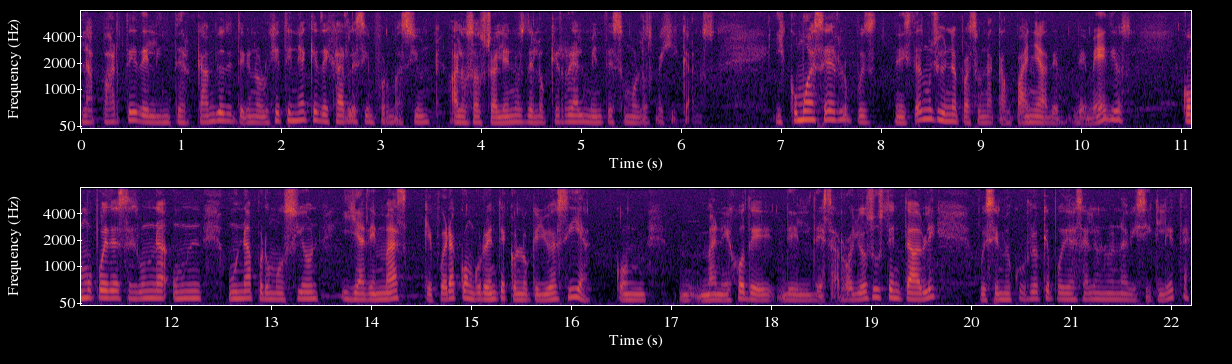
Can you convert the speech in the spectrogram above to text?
la parte del intercambio de tecnología, tenía que dejarles información a los australianos de lo que realmente somos los mexicanos. ¿Y cómo hacerlo? Pues necesitas mucho dinero para hacer una campaña de, medios. ¿Cómo puedes hacer una, una promoción y además que fuera congruente con lo que yo hacía, con manejo del desarrollo sustentable, pues se me ocurrió que podía hacerlo en una bicicleta.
